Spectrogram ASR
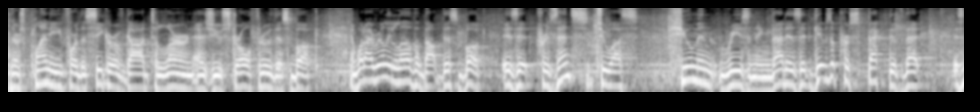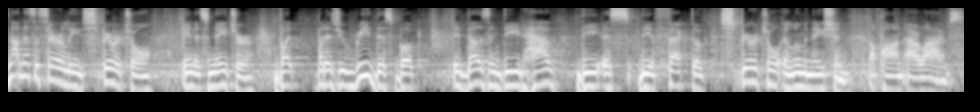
there's plenty for the seeker of God to learn as you stroll through this book. And what I really love about this book is it presents to us human reasoning. That is, it gives a perspective that is not necessarily spiritual in its nature, but, but as you read this book, it does indeed have the, the effect of spiritual illumination upon our lives.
